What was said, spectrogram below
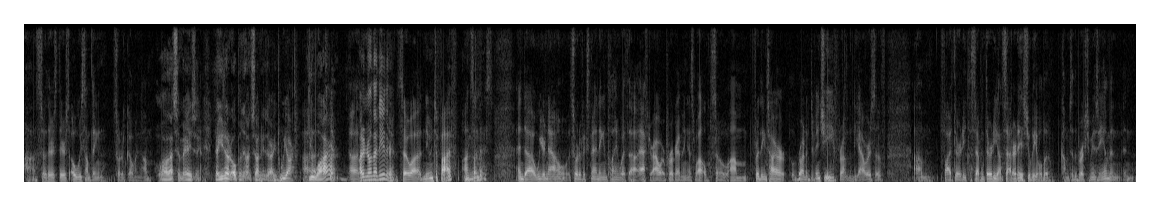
Uh, so there's there's always something sort of going on. wow, that's amazing. Now, you're not open on Sundays, are you? We are. You uh, are? yeah, uh, I didn't know that either. yeah, so uh, noon to five on Sundays. And uh, we are now sort of expanding and playing with uh, after hour programming as well. So um, for the entire run of Da Vinci, from the hours of 5.30 to 7.30 on Saturdays, you'll be able to come to the Berkshire Museum and, and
